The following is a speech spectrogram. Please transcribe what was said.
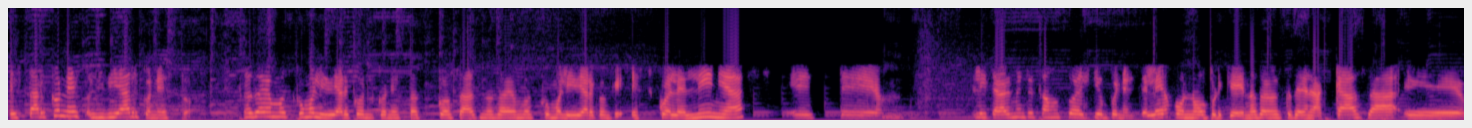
estar con esto, lidiar con esto. No sabemos cómo lidiar con, con estas cosas, no sabemos cómo lidiar con que escuela en línea, este, literalmente estamos todo el tiempo en el teléfono porque no sabemos qué hacer en la casa, eh,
